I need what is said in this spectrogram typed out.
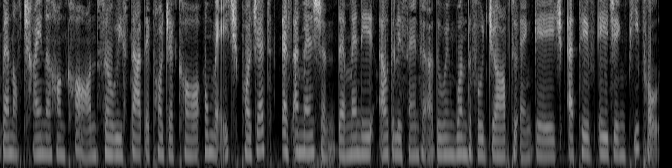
Bank of China Hong Kong. So we start a project called Homage Project. As I mentioned, there are many elderly centers are doing wonderful job to engage active aging people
